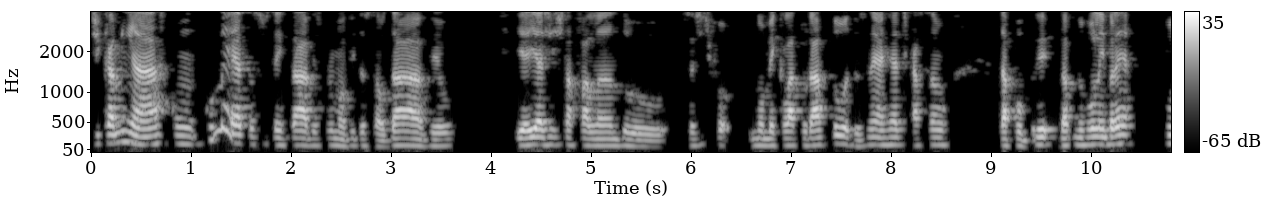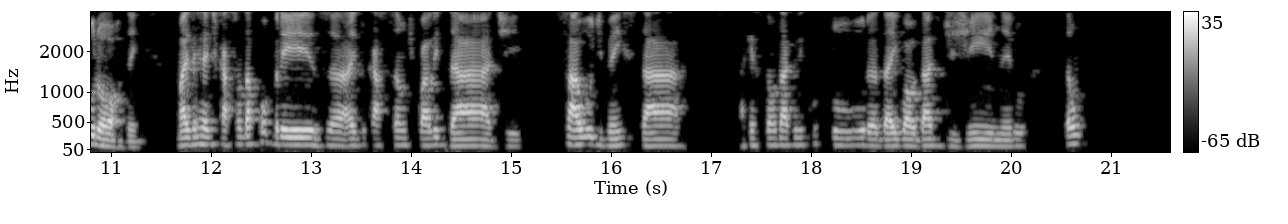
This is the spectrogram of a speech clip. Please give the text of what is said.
de caminhar com, com metas sustentáveis para uma vida saudável. E aí a gente está falando, se a gente for nomenclaturar todas, né, a erradicação da pobreza, não vou lembrar por ordem, mas a erradicação da pobreza, a educação de qualidade, saúde e bem-estar, a questão da agricultura, da igualdade de gênero. Então,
